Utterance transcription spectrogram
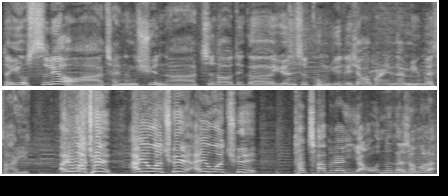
得有饲料啊才能训啊。知道这个原始恐惧的小伙伴应该明白啥意思。哎呦我去！哎呦我去！哎呦我去！他差不点咬那个什么了。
